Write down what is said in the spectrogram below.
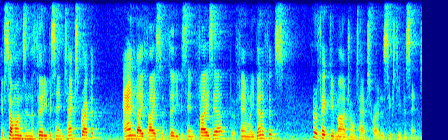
If someone's in the 30% tax bracket and they face a 30% phase out of family benefits, their effective marginal tax rate is 60%.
